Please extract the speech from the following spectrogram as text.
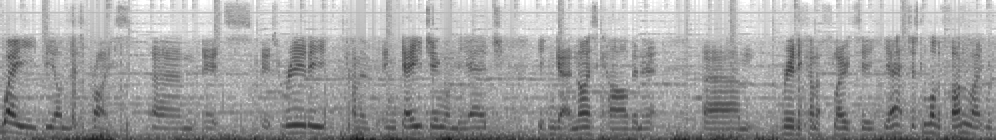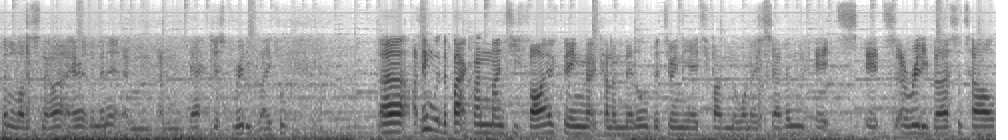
way beyond its price. Um, it's it's really kind of engaging on the edge. You can get a nice carve in it. Um, really kind of floaty. Yeah, just a lot of fun. Like we've got a lot of snow out here at the minute, and, and yeah, just really playful. Uh, I think with the Backland 95 being that kind of middle between the 85 and the 107, it's it's a really versatile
